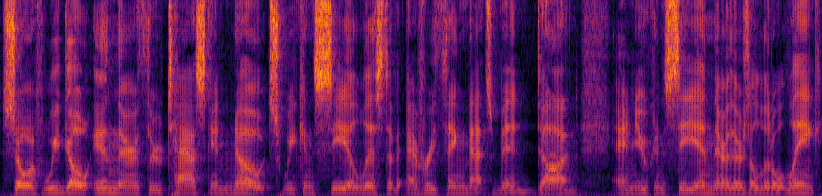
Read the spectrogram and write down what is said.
So if we go in there through task and notes, we can see a list of everything that's been done. And you can see in there, there's a little link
